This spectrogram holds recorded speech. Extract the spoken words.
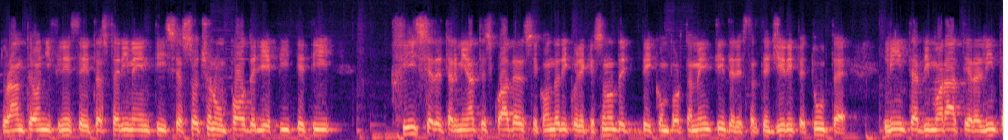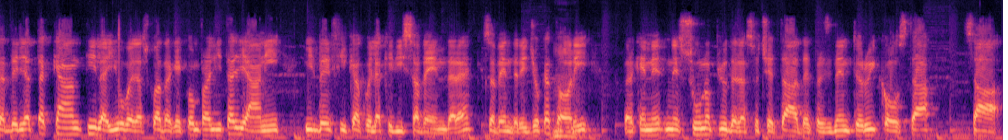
durante ogni finestra di trasferimenti si associano un po' degli epiteti fissi a determinate squadre a seconda di quelli che sono dei, dei comportamenti, delle strategie ripetute. L'Inter di Moratti era l'Inter degli attaccanti, la Juve è la squadra che compra gli italiani, il Benfica quella che li sa vendere, che sa vendere i giocatori, perché ne- nessuno più della società del presidente Rui Costa sa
